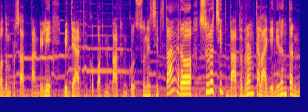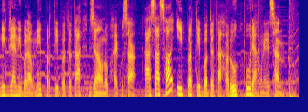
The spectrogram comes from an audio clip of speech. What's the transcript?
पदम प्रसाद पाण्डेले विद्यार्थीको पठन पाठनको सुनिश्चितता र सुरक्षित वातावरणका लागि निरन्तर निगरानी बढाउने प्रतिबद्धता जनाउनु भएको छ। आशा छ यी प्रतिबद्धताहरू पूरा हुनेछन्।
